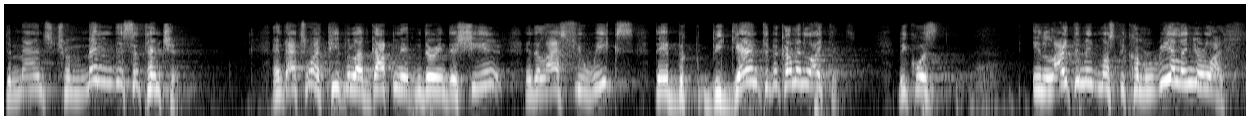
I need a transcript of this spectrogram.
demands tremendous attention. And that's why people have gotten it during this year, in the last few weeks, they be- began to become enlightened. Because Enlightenment must become real in your life.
